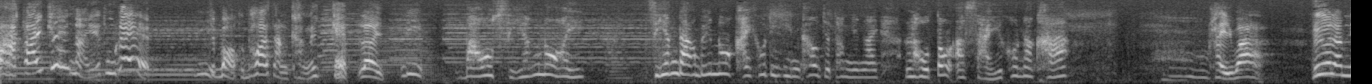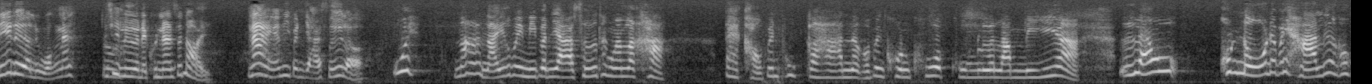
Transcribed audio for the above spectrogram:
ปากร้ายแค่ไหนอะทุเรศจะบอกคุณพ่อสั่งขังให้เก็บเลย นี่เบาเสียงหน่อย เสียงดังไปข้างนอกใครเขาได้ยินเข้าจะทำยังไง เราต้องอาศัยเขานะคะใครว่า เรือลำนี้เรือหลวงนะไม่ใช่เรือในคนนั้นซะหน่อย หน้าอย่างนั้นมีปัญญาซื้อเหรอ อุ้ยหน้าไหนก็ไม่มีปัญญาซื้อทั้งนั้นละค่ะ แต่เขาเป็นผู้การนะเขาเป็นคนควบคุมเรือลำนี้อะแล้วคุณหนูเนี่ยไปหาเรื่องเขา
